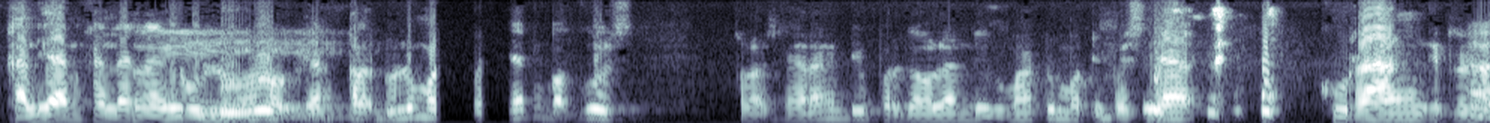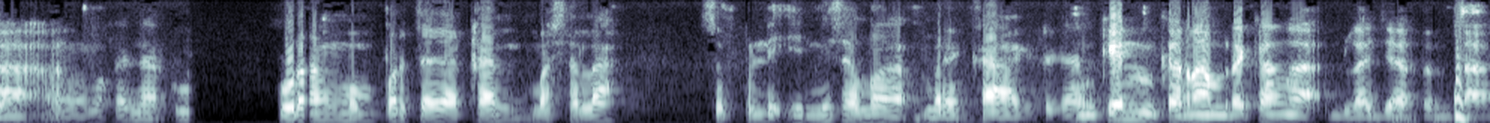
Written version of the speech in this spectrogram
kalian-kalian yang dulu. Yang kalau dulu motivasinya tuh bagus. Kalau sekarang di pergaulan di rumah tuh motivasinya kurang gitu loh. Ah. Eh, makanya aku kurang mempercayakan masalah sepelik ini sama mereka gitu kan. mungkin karena mereka nggak belajar tentang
